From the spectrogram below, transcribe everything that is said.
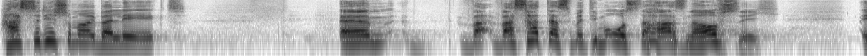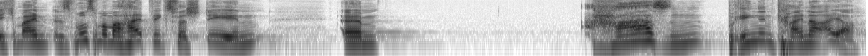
Hast du dir schon mal überlegt, ähm, was hat das mit dem Osterhasen auf sich? Ich meine, das muss man mal halbwegs verstehen. Ähm, Hasen bringen keine Eier.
